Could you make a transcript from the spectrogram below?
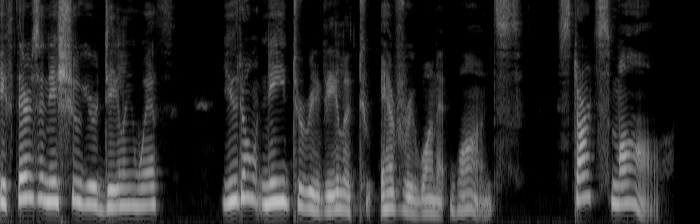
If there's an issue you're dealing with, you don't need to reveal it to everyone at once. Start small.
